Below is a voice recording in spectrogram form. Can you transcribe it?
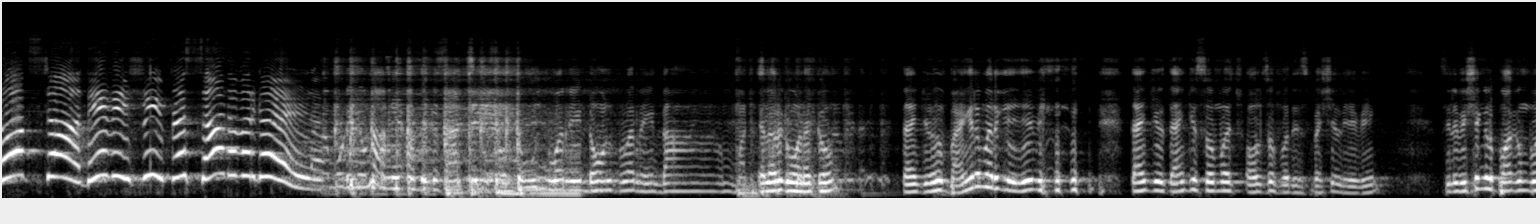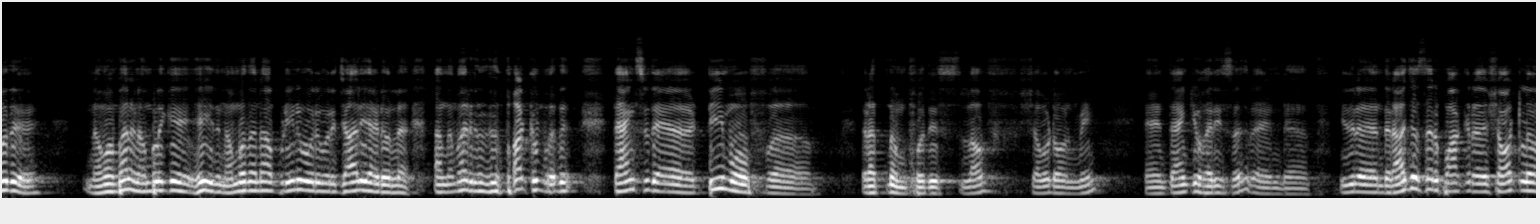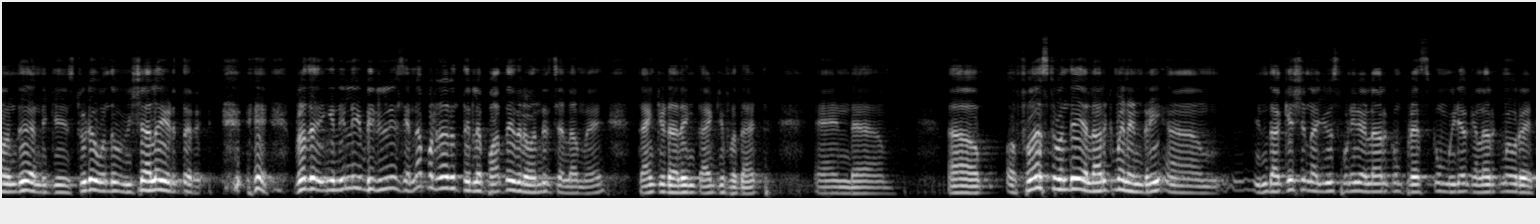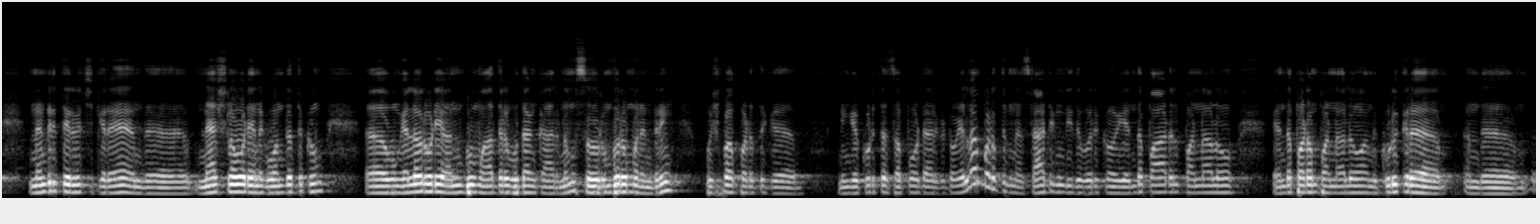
Rock star Devi Sri Prasad அவர்கள். முடியும் நானே அதுக்கு சாட்சி. டோன்ட் வரி டோன்ட் வரி எல்லாருக்கும் வணக்கம். தேங்க்யூ பயங்கரமாக இருக்கு AV. Thank you thank you so much also for the special AV. சில விஷயங்கள் பார்க்கும்போது நம்ம மேலே நம்மளுக்கு ஏய் இது நம்ம தானே அப்படின்னு ஒரு ஒரு ஜாலி ஆகிடும்ல அந்த மாதிரி இருந்தது பார்க்கும்போது thanks to the team of Rathnam for this love showered on me and thank you Hari sir and இதில் இந்த ராஜா சார் பார்க்குற ஷார்ட்டில் வந்து அன்றைக்கி ஸ்டுடியோ வந்து விஷாலே எடுத்தார். பிரதர் இங்கே நில்லு இப்படி நில்லு என்ன பண்ணுறாருன்னு தெரியல. பார்த்தா இதில் வந்துருச்சு எல்லாமே. Thank you darling thank you for that and first வந்து எல்லாருக்குமே நன்றி. Um, இந்த அக்கேஷன் நான் யூஸ் பண்ணி எல்லாருக்கும் ப்ரெஸ்க்கும் மீடியாவுக்கும் எல்லாருக்குமே ஒரு நன்றி தெரிவிச்சுக்கிறேன். அந்த நேஷனல் அவார்டு எனக்கு வந்ததுக்கும். உங்கள் எல்லோருடைய அன்பும் ஆதரவு தான் காரணம். ஸோ ரொம்ப ரொம்ப நன்றி. புஷ்பா படத்துக்கு நீங்கள் கொடுத்த சப்போர்ட்டாக இருக்கட்டும் எல்லா படத்துக்கும் நான் ஸ்டார்டிங் இது வரைக்கும் எந்த பாடல் பண்ணாலும் எந்த படம் பண்ணாலும் அந்த கொடுக்குற அந்த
